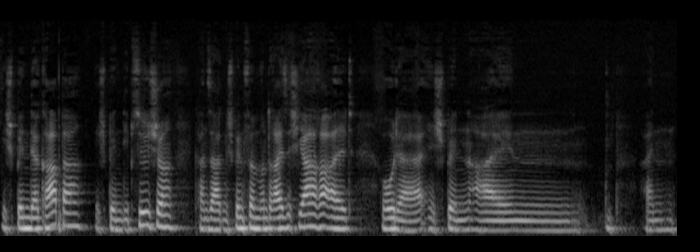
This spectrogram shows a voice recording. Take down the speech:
ich bin der Körper, ich bin die Psyche, kann sagen, ich bin 35 Jahre alt oder ich bin ein, ein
